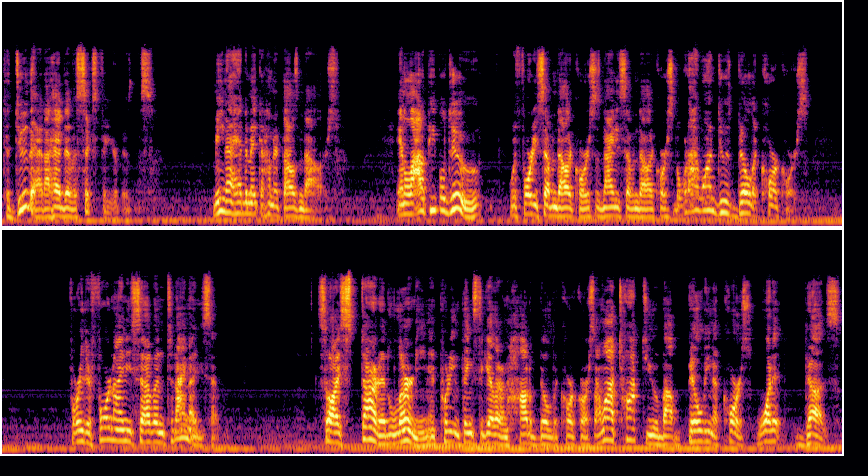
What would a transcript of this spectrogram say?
To do that, I had to have a six-figure business. Meaning I had to make $100,000. And a lot of people do with $47 courses, $97 courses. But what I want to do is build a core course for either 497 to 997. So I started learning and putting things together on how to build a core course. I want to talk to you about building a course, what it does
